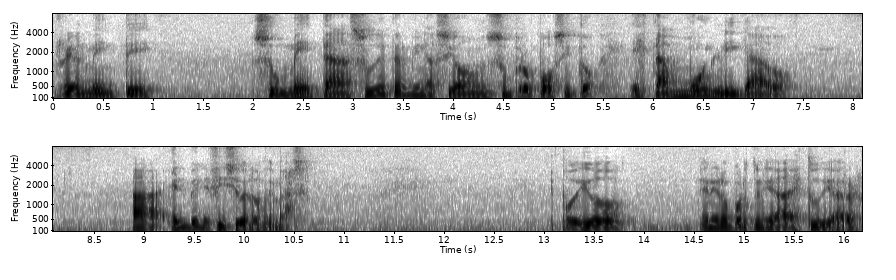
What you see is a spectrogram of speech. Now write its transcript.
realmente su meta, su determinación, su propósito está muy ligado a el beneficio de los demás podido tener oportunidad de estudiar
